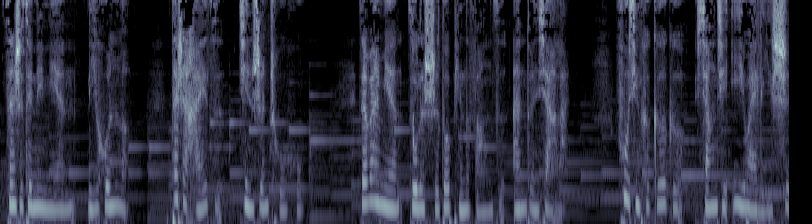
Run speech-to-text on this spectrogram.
三十岁那年离婚了，带着孩子净身出户。”在外面租了十多平的房子安顿下来，父亲和哥哥相继意外离世，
